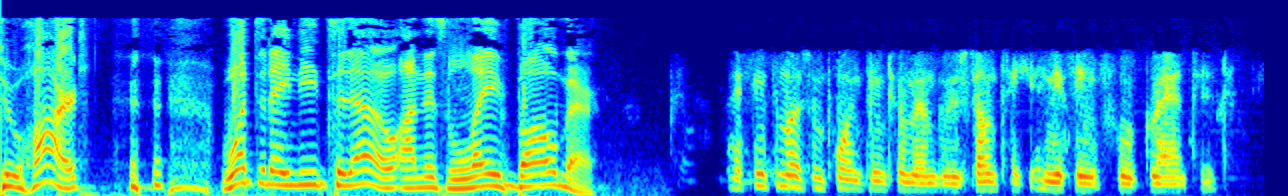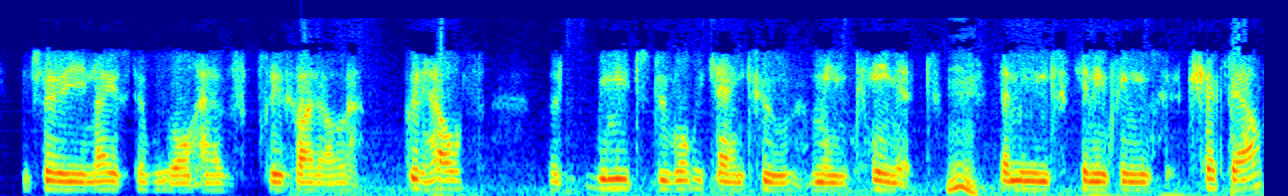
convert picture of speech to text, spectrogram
to heart, what do they need to know on this Lave Ba'omer? I think the most important thing to remember is don't take anything for granted. It's very nice that we all have, please God, our good health, but we need to do what we can to maintain it. Mm. That means getting things checked out,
